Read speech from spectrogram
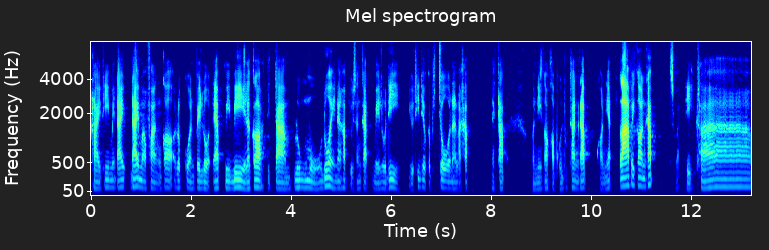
ใครที่ไม่ได้ได้มาฟังก็รบกวนไปโหลดแอป VB แล้วก็ติดตามลุงหมูด้วยนะครับ อยู่สังกัดเมโลดี้อยู่ที่เดียวกับพี่โจนั่นแหละครับนะครับ วันนี้ก็ขอบคุณทุกท่านครับ ขออนุญาตลาไปก่อนครับ สวัสดีครับ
